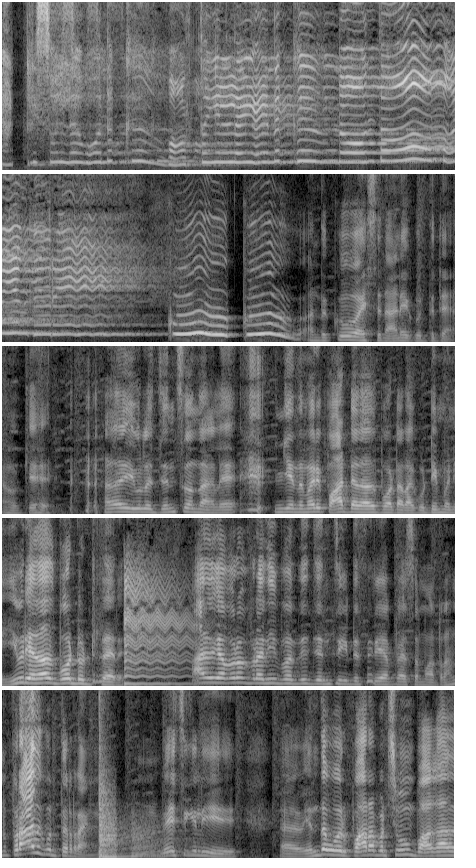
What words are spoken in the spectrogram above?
நன்றி சொல்ல உனக்கு வார்த்தை இல்லை. எனக்கு நான் தான் மயங்குறேன். கூ கூ. அந்த கூ வாய்ஸ் நானே கொடுத்துட்டேன். ஓகே அதாவது இவ்வளோ ஜென்ஸ் வந்தாங்களே. இங்கே இந்த மாதிரி பாட்டு ஏதாவது போட்டாரா குட்டி பண்ணி இவர் ஏதாவது போட்டு விட்டுறாரு. அதுக்கப்புறம் பிரதீப் வந்து ஜென்ஸ் கிட்ட சரியாக பேச மாட்றான்னு பிராது கொடுத்துட்றாங்க. பேசிக்கலி எந்த ஒரு பாரபட்சமும் பார்க்காத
